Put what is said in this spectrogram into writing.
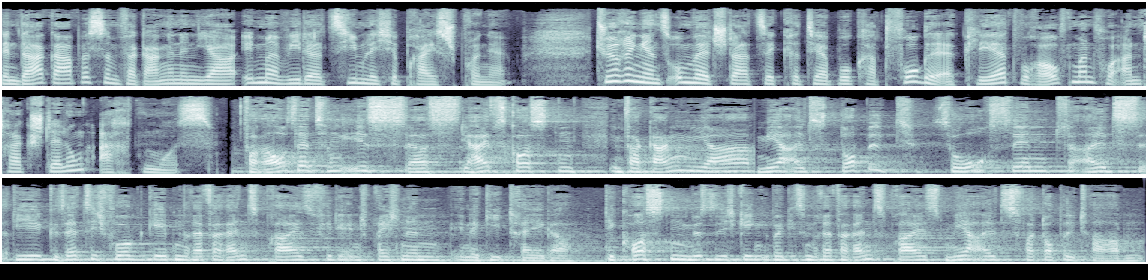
denn da gab es im vergangenen Jahr immer wieder ziemliche Preissprünge. Thüringens Umweltstaatssekretär Burkhard Vogel erklärt, worauf man vor Antragstellung achten muss. Voraussetzung ist, dass die Heizkosten im vergangenen Jahr mehr als doppelt so hoch sind sind als die gesetzlich vorgegebenen Referenzpreise für die entsprechenden Energieträger. Die Kosten müssen sich gegenüber diesem Referenzpreis mehr als verdoppelt haben.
